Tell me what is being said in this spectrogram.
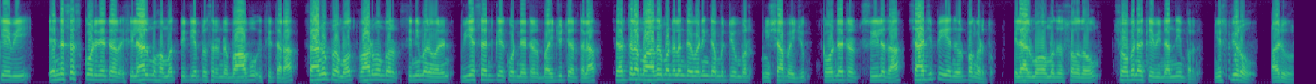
K V N S S coordinator Hilal Muhammad P T A president Babu Ithithara Sanu Pramod ward member Sini Manoharan V S N K coordinator Baiju Cherthala Cherthala മാതൃമണ്ഡലം governing committee member Nisha Baiju coordinator Sreelatha Shaji P എന്നിവർ പങ്കെടുത്തു. ഹിലാൽ മുഹമ്മദ് സ്വാഗതവും ശോഭന കെ വി നന്ദിയും പറഞ്ഞു. News bureau Aroor.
